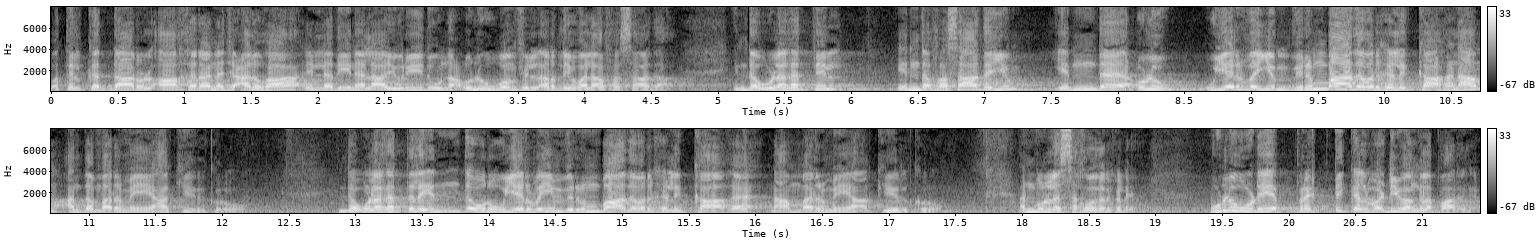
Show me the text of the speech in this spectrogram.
வத்தில்க தாருல் ஆஹிர நஜஅலுஹா இல்லதீன யுரீதுன உலுவம் ஃபில் அர்தி வலா ஃபசாதா. இந்த உலகத்தில் எந்த ஃபசாதையும் எந்த உழு உயர்வையும் விரும்பாதவர்களுக்காக நாம் அந்த மறுமையை ஆக்கியிருக்கிறோம். இந்த உலகத்தில் எந்த ஒரு உயர்வையும் விரும்பாதவர்களுக்காக நாம் மறுமையை ஆக்கியிருக்கிறோம். அன்புள்ள சகோதரர்களே உழுவுடைய பிராக்டிக்கல் வடிவங்களை பாருங்கள்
